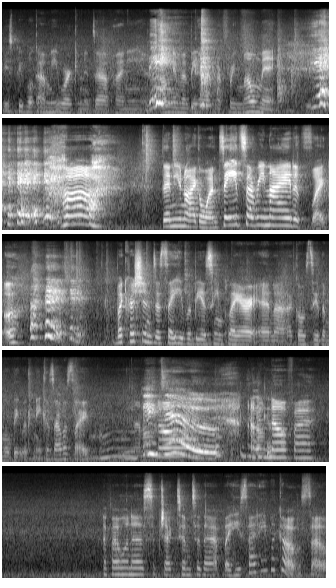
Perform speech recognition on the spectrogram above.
These people got me working it death, honey. I don't even be having a free moment. Yeah. then you know I go on dates every night. It's like, oh. But Christian did say he would be a team player and uh, go see the movie with me because I was like, mm, I don't they know. do. I don't know if I if I want to subject him to that, but he said he would go. So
